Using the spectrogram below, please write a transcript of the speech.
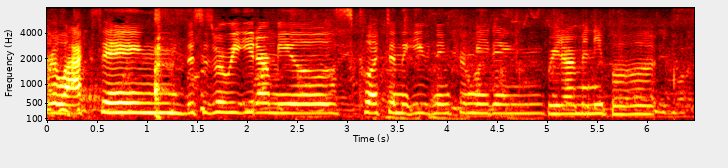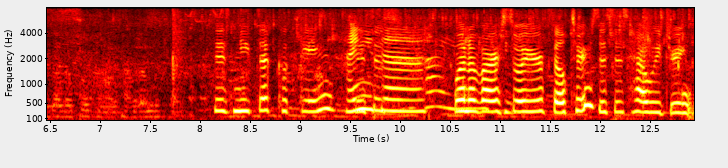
Relaxing. this is where we eat our meals, collect in the evening for meetings, read our mini books. This is Nita cooking. Hi, this Nita. Is one of our Sawyer filters. This is how we drink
